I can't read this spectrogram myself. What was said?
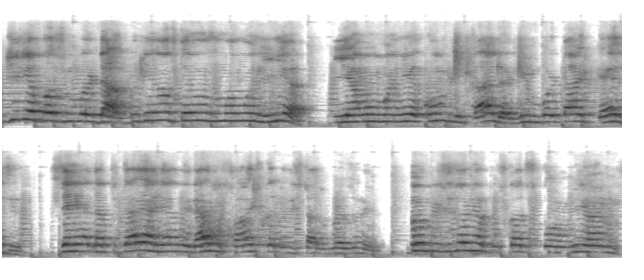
o que, que eu posso importar, porque nós temos uma mania, e é uma mania complicada de importar teses sem adaptar a realidade fática do Estado brasileiro. Não precisa olhar para os casos colombianos,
